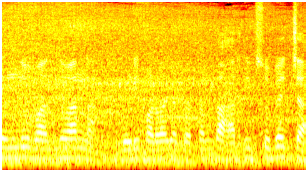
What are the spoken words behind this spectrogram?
हिंदू बांधवांना गुढीपाडव्याच्या प्रथमतः हार्दिक शुभेच्छा.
